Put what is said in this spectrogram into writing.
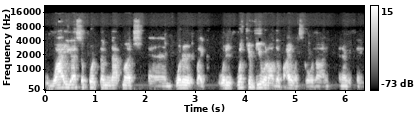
why you guys support them that much, and what are like what is what's your view on all the violence going on and everything,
